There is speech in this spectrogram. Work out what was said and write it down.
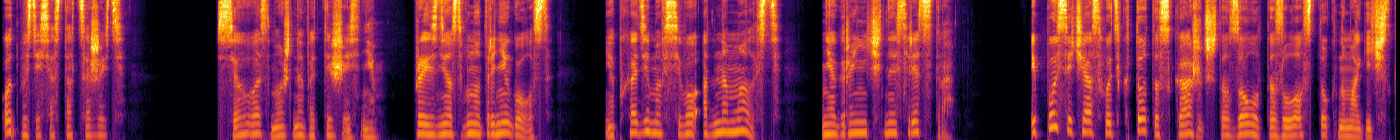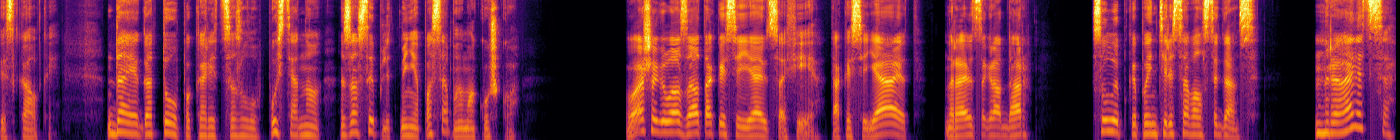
Вот бы здесь остаться жить. «Все возможно в этой жизни», — произнес внутренний голос. «Необходимо всего одна малость, неограниченные средства». И пусть сейчас хоть кто-то скажет, что золото — зло, стукну магической скалкой. Да, я готова покориться злу. Пусть оно засыплет меня по самую макушку. «Ваши глаза так и сияют, София, так и сияют. Нравится Грандар?» С улыбкой поинтересовался Ганс. «Нравится?»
